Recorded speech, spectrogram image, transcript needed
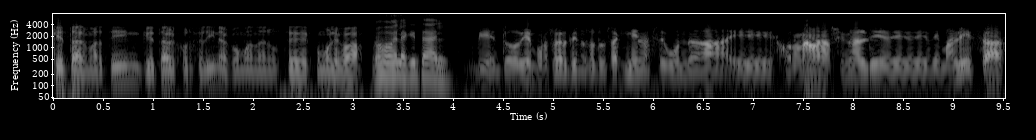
¿Qué tal Martín? ¿Qué tal Jorgelina? ¿Cómo andan ustedes? ¿Cómo les va? Hola, ¿qué tal? Bien, todo bien, por suerte. Nosotros aquí en la segunda eh, Jornada Nacional de, Malezas,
